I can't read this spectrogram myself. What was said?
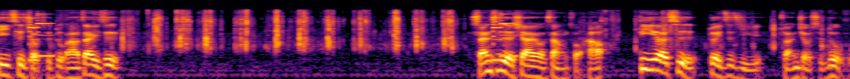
第一次九十度啊，再一次。三次的下右上左，好，第二次对自己转九十度，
